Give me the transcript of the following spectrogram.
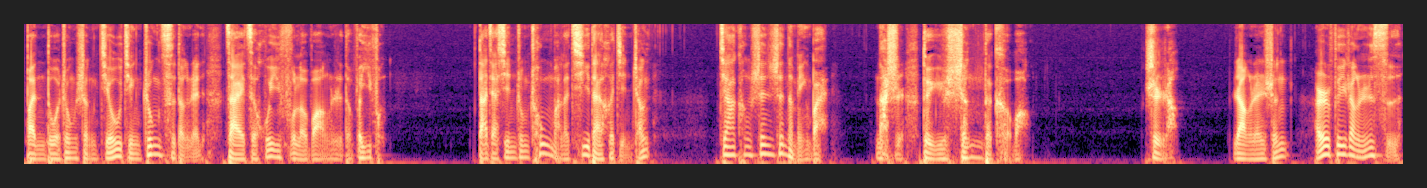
本多忠胜、酒井忠次等人，再次恢复了往日的威风。大家心中充满了期待和紧张。家康深深的明白，那是对于生的渴望。是啊，让人生而非让人死，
